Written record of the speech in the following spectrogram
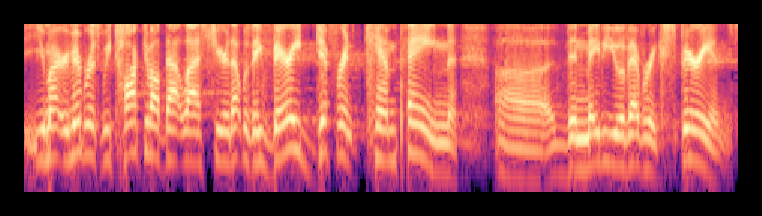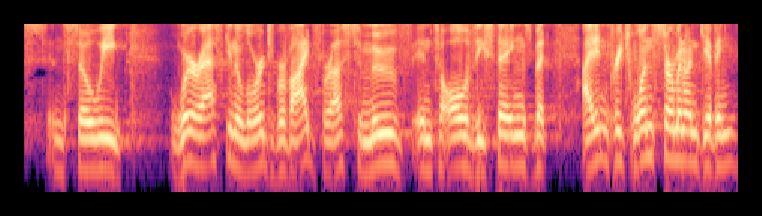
you might remember as we talked about that last year, that was a very different campaign uh, than maybe you have ever experienced. And so we we're asking the Lord to provide for us to move into all of these things. But I didn't preach one sermon on giving.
